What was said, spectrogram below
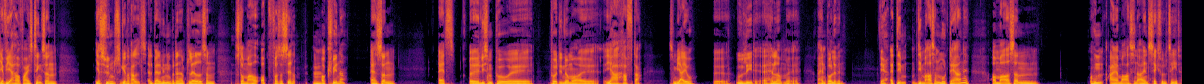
Ja, for jeg har jo faktisk tænkt sådan, jeg synes generelt, Alberte Winding på den her plade sådan, står meget op for sig selv Mm. og kvinder. Altså sådan, at øh, ligesom på, øh, på det nummer, øh, jeg har haft der, som jeg jo øh, udledte, at handler om øh, at have en bolleven. Ja. At det, det er meget sådan moderne, og meget sådan, hun ejer meget sin egen seksualitet.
